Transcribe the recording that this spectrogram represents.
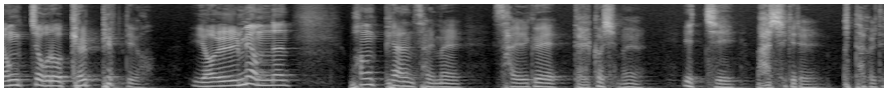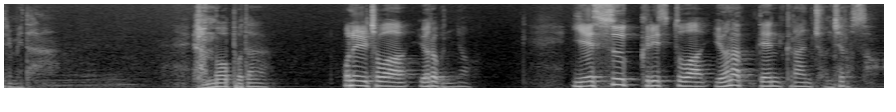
영적으로 결핍되어 열매 없는 황폐한 삶을 살게 될 것임을 잊지 마시기를 부탁을 드립니다. 이런 무엇보다 오늘 저와 여러분요. 예수 그리스도와 연합된 그러한 존재로서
